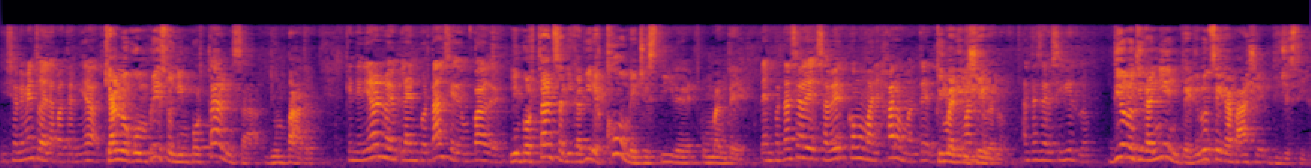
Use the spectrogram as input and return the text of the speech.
discernimiento della paternidad, che hanno compreso l'importanza di un padre, que entendieron lo- la importancia de un padre, l'importanza di capire come gestire un mantello. la importancia de saber cómo manejar un mantel, Prima di un manto, riceverlo. antes de recibirlo. Dio non ti dà niente che non sei capace di gestire.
